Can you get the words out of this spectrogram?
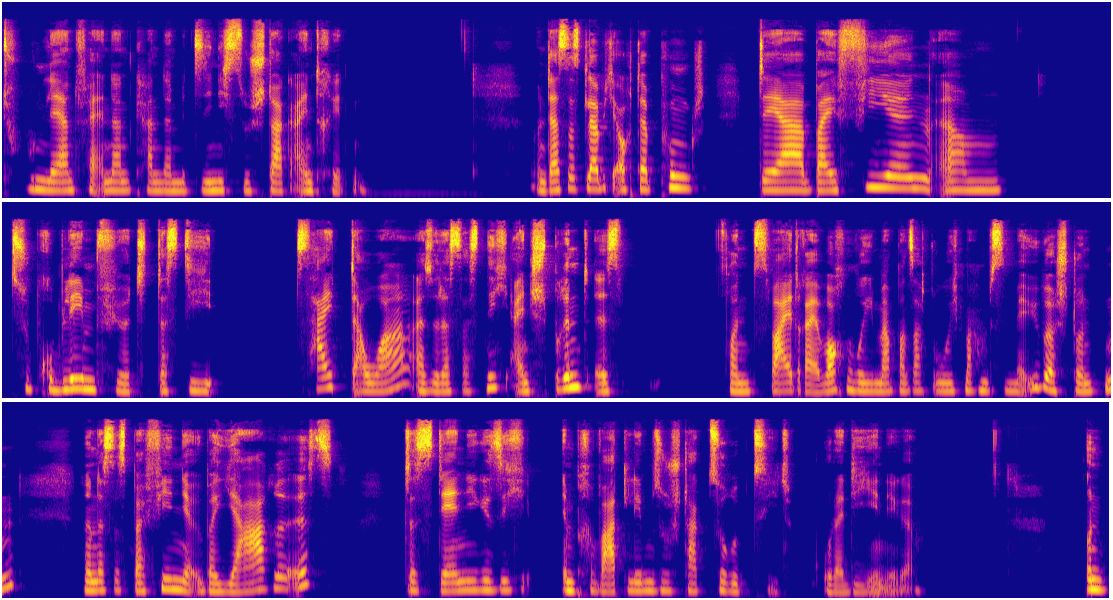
tun, lernen, verändern kann, damit sie nicht so stark eintreten. Und das ist, glaube ich, auch der Punkt, der bei vielen ähm, zu Problemen führt, dass die Zeitdauer, also dass das nicht ein Sprint ist von zwei, drei Wochen, wo jemand mal sagt, oh, ich mache ein bisschen mehr Überstunden, sondern dass es bei vielen ja über Jahre ist, dass derjenige sich im Privatleben so stark zurückzieht oder diejenige. Und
